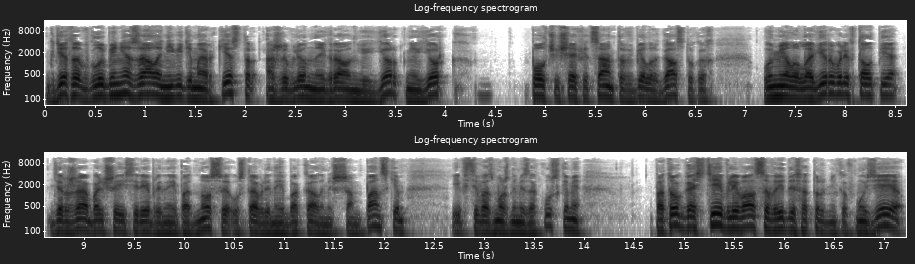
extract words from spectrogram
Где-то в глубине зала невидимый оркестр оживленно играл «Нью-Йорк, Нью-Йорк». Полчища официантов в белых галстуках — умело лавировали в толпе, держа большие серебряные подносы, уставленные бокалами с шампанским и всевозможными закусками. Поток гостей вливался в ряды сотрудников музея,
